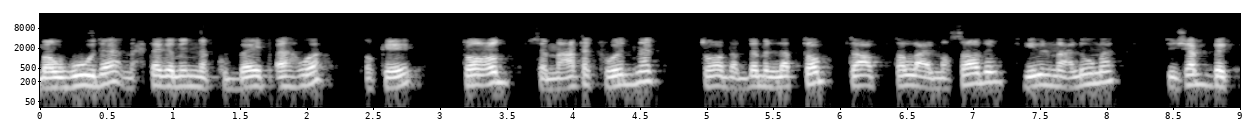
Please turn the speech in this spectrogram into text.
موجودة محتاجة منك كوباية قهوة okay؟ تقعد سماعتك في ودنك تقعد قدام اللابتوب تعرف تطلع المصادر تجيب المعلومة تشبك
